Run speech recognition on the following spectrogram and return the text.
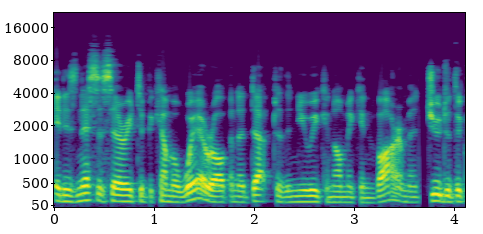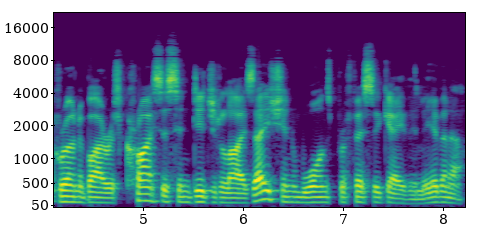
It is necessary to become aware of and adapt to the new economic environment due to the coronavirus crisis and digitalization, warns Professor Gay de Liebana.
